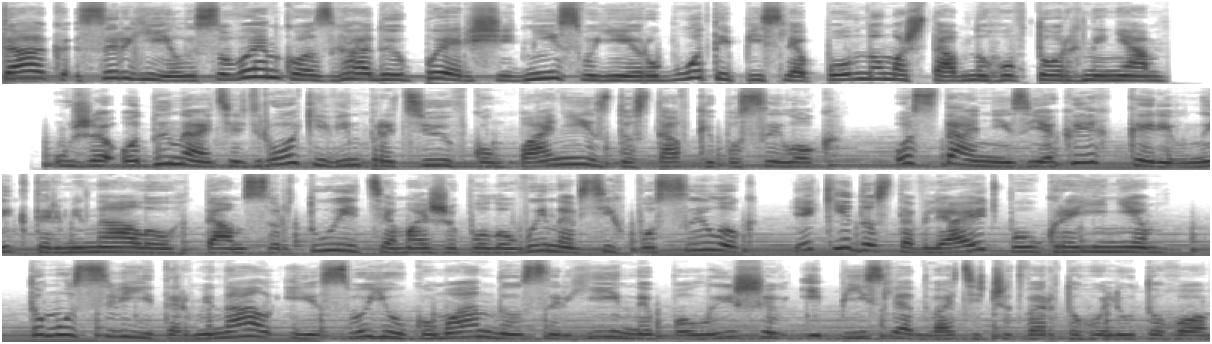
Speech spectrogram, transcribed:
Так, Сергій Лисовенко згадує перші дні своєї роботи після повномасштабного вторгнення. Уже 11 років він працює в компанії з доставки посилок. Останній з яких керівник терміналу. Там сортується майже половина всіх посилок, які доставляють по Україні. Тому свій термінал і свою команду Сергій не полишив і після 24 лютого.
